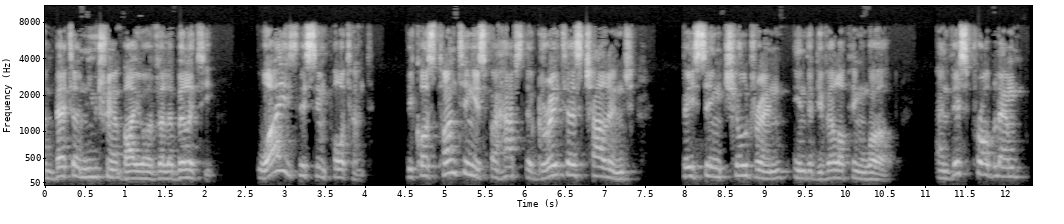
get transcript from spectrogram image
and better nutrient bioavailability. Why is this important? Because stunting is perhaps the greatest challenge facing children in the developing world. And this problem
